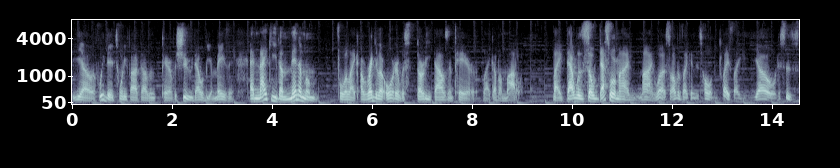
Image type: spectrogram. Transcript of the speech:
yo, if we did 25,000 pair of a shoe, that would be amazing. At Nike, the minimum for like a regular order was 30,000 pair like of a model. Like that was so that's where my mind was. So I was like in this whole place like, yo, this is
